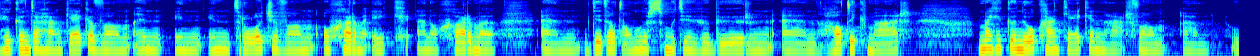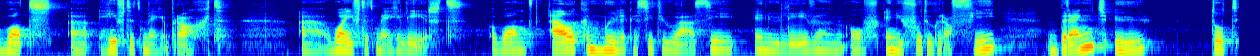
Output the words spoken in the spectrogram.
je kunt dan gaan kijken van in, in, in het rolletje van och garme ik en och garme en dit had anders moeten gebeuren en had ik maar. Maar je kunt ook gaan kijken naar van um, wat uh, heeft het mij gebracht? Uh, wat heeft het mij geleerd? Want elke moeilijke situatie in uw leven of in uw fotografie brengt u tot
